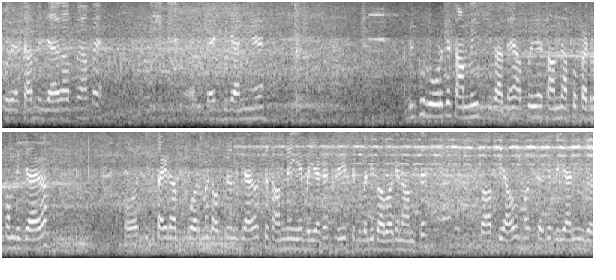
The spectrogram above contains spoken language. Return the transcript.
सोया चाप मिल जाएगा आपको यहाँ पे। वेज बिरयानी है। बिल्कुल रोड के सामने ही दिखाते हैं आपको। ये सामने आपको पेट्रोल पम्प दिख जाएगा। और इस साइड आपको गवर्नमेंट हॉस्पिटल दिख जाएगा। उसके सामने ही है भैया का श्री सिद्धबली बाबा के नाम से। तो आप भी आओ मस्त करके बिरयानी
